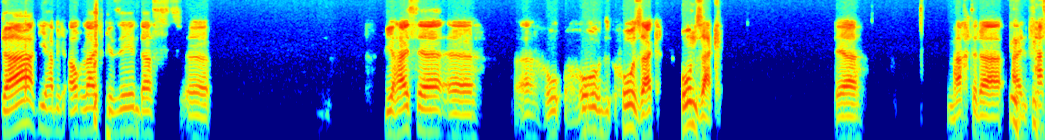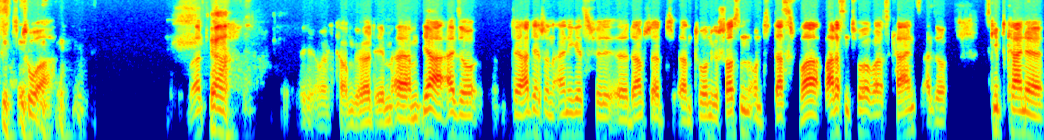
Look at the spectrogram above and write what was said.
da, die habe ich auch live gesehen, dass, äh, wie heißt der, äh, äh Ho, Ho, Hosak, Honsack, der machte da ein Fasttor. ja. Ich habe kaum gehört eben. Ähm, ja, also der hat ja schon einiges für äh, Darmstadt an Toren geschossen und das war, war das ein Tor, war es keins? Also es gibt keine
